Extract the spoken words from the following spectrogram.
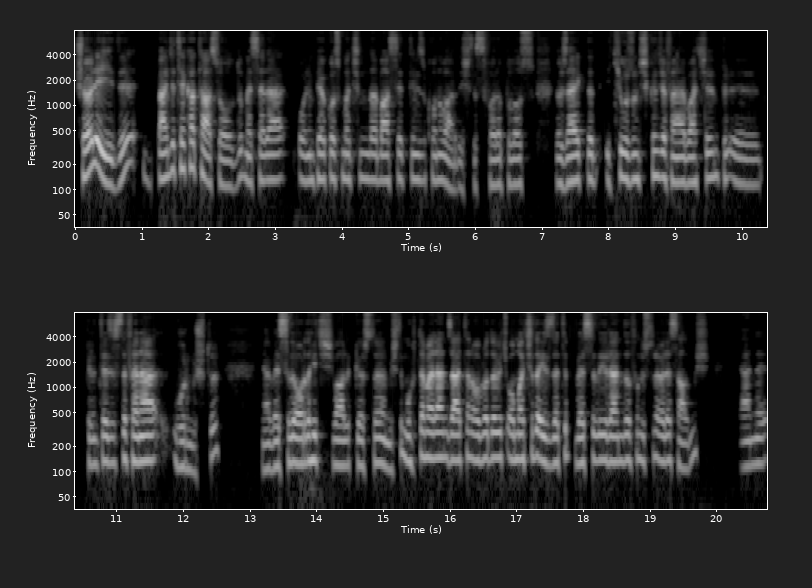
şöyle iyiydi. Bence tek hatası oldu. Mesela Olympiakos maçında bahsettiğimiz bir konu vardı. İşte Sfarapulos özellikle iki uzun çıkınca Fenerbahçe'nin e, Printezis'te fena vurmuştu. Yani Wesley orada hiç varlık gösterememişti. Muhtemelen zaten Obradovic o maçı da izletip Wesley'i Randolph'un üstüne öyle salmış. Yani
